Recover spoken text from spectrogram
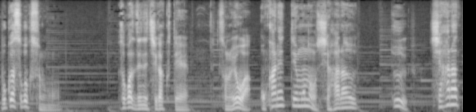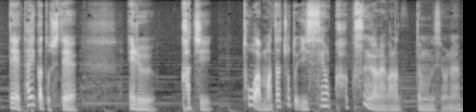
僕はすごくそのそこは全然違くてその要はお金っていうものを支払う支払って対価として得る価値とはまたちょっと一線を画すんじゃないかなって思うんですよね。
